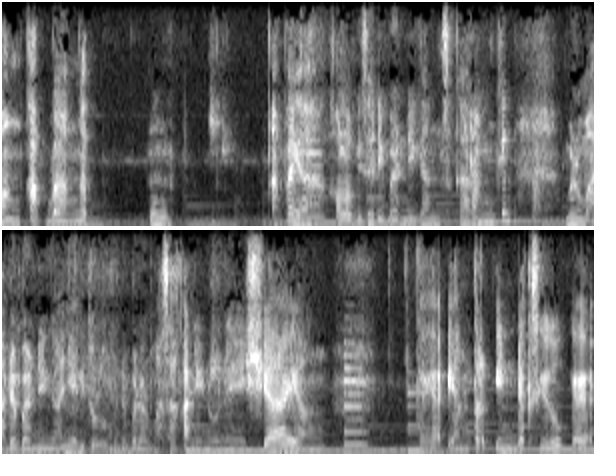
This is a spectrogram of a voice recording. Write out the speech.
lengkap banget. Apa ya kalau bisa dibandingkan sekarang mungkin belum ada bandingannya gitu loh. Bener-bener masakan Indonesia yang terindeks gitu kayak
